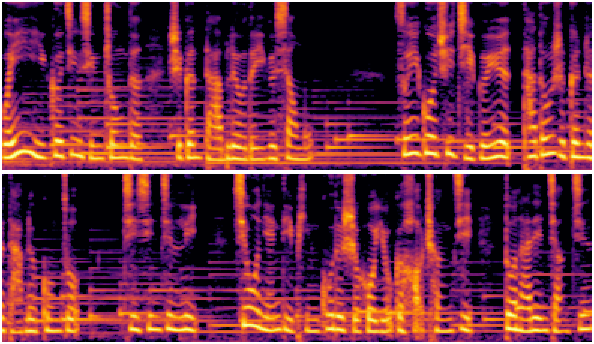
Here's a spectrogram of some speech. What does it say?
唯一一个进行中的是跟 W 的一个项目，所以过去几个月他都是跟着 W 工作，尽心尽力，希望年底评估的时候有个好成绩，多拿点奖金。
